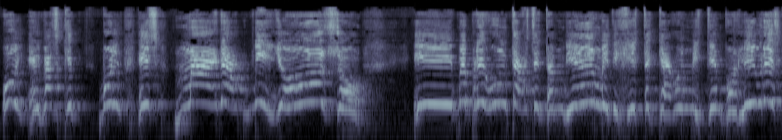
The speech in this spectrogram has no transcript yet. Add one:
Uy, el básquetbol es maravilloso. Y me preguntaste también, me dijiste qué hago en mis tiempos libres.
